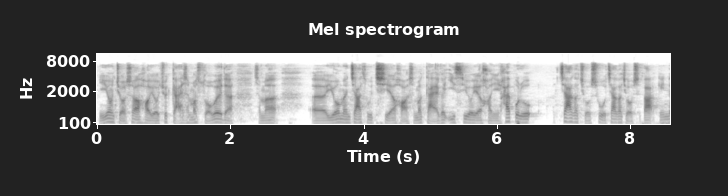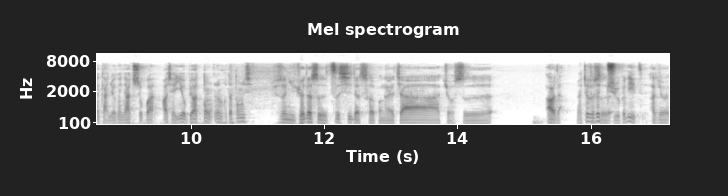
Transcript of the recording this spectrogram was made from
你用九十二号油去改什么所谓的什么呃油门加速器也好，什么改个 ECU 也好，你还不如加个九十五，加个九十八，给你的感觉更加直观，而且又不要动任何的东西。就是你觉得是自吸的车本来加九十二的，那这个是举个例子，那就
